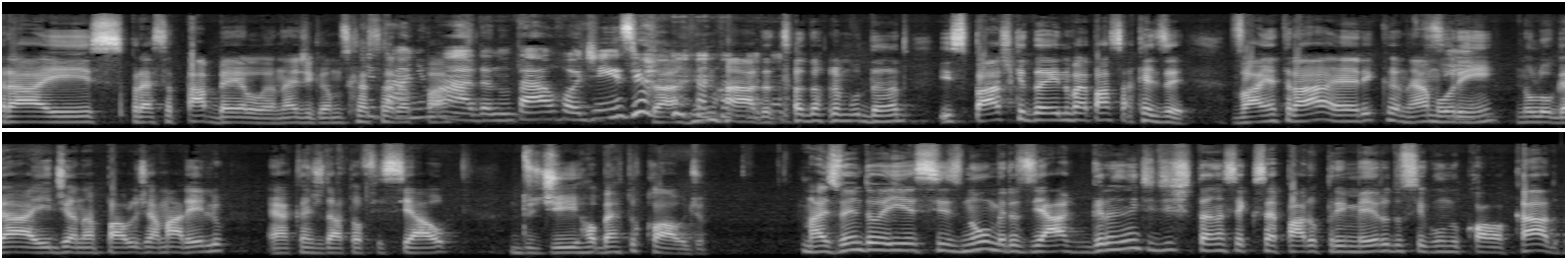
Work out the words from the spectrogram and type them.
para essa tabela, né? Digamos que, que a senhora. Tá animada, não tá o rodízio? Tá animada, toda hora mudando. Espaço que daí não vai passar. Quer dizer, vai entrar a Érica, né, Amorim, Sim. no lugar aí de Ana Paula de Amarelho, é a candidata oficial de Roberto Cláudio. Mas vendo aí esses números e a grande distância que separa o primeiro do segundo colocado,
